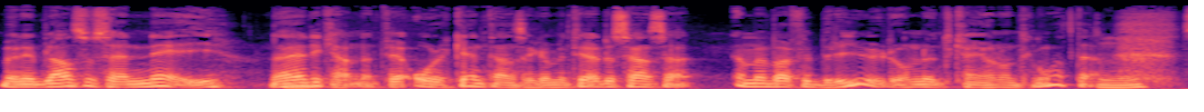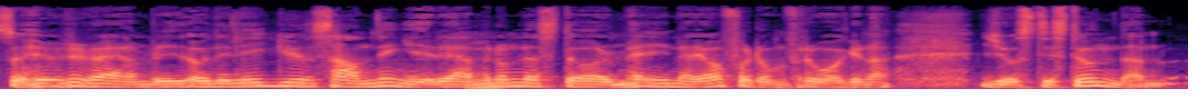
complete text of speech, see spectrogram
Men ibland så säger jag nej, nej mm. det kan jag inte, för jag orkar inte ens argumentera. Då säger han så här, ja men varför bryr du dig om du inte kan göra någonting åt det? Mm. Så hur det än blir, och det ligger ju en sanning i det, mm. även om det stör mig när jag får de frågorna just i stunden.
